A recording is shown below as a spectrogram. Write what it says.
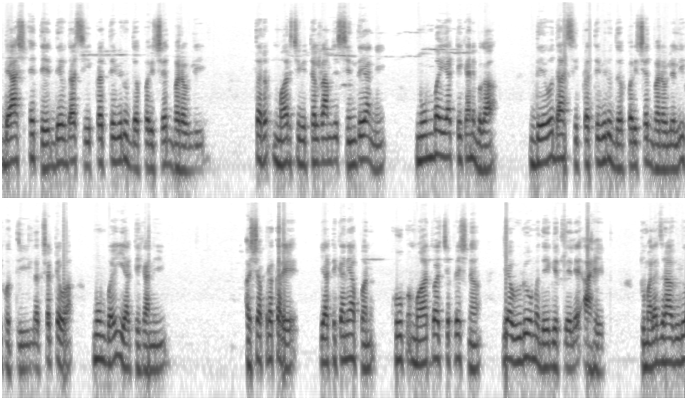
डॅश येथे देवदासी प्रथेविरुद्ध परिषद भरवली. तर महर्षी विठ्ठल रामजी शिंदे यांनी मुंबई या ठिकाणी बघा देवदासी प्रथेविरुद्ध परिषद भरवलेली होती. लक्षात ठेवा मुंबई या ठिकाणी. अशा प्रकारे या ठिकाणी आपण खूप महत्त्वाचे प्रश्न या व्हिडिओमध्ये घेतलेले आहेत. तुम्हाला जर हा व्हिडिओ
